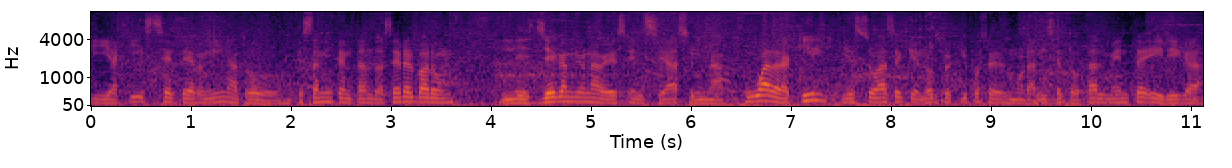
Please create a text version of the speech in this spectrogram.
y aquí se termina todo. Están intentando hacer el varón, les llegan de una vez, él se hace una cuadra kill y esto hace que el otro equipo se desmoralice totalmente y diga,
